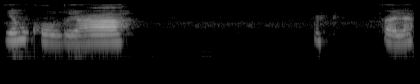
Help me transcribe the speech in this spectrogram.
Yamuk oldu ya. Öyle.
